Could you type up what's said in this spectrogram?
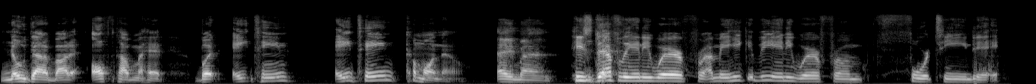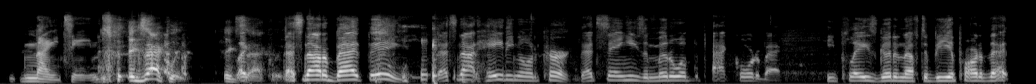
No doubt about it, off the top of my head. But 18, 18, come on now. Hey man, He's definitely anywhere from. I mean, he could be anywhere from fourteen to nineteen. exactly, exactly. That's not a bad thing. That's not hating on Kirk. That's saying he's a middle of the pack quarterback. He plays good enough to be a part of that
